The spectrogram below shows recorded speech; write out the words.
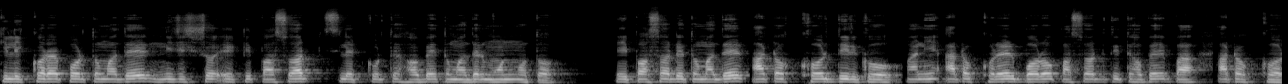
ক্লিক করার পর তোমাদের নিজস্ব একটি পাসওয়ার্ড সিলেক্ট করতে হবে তোমাদের মন মতো। এই পাসওয়ার্ডে তোমাদের আট অক্ষর দীর্ঘ মানে আট অক্ষরের বড় পাসওয়ার্ড দিতে হবে বা আট অক্ষর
